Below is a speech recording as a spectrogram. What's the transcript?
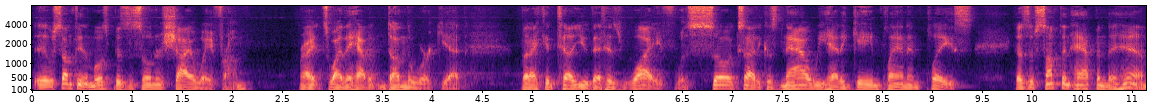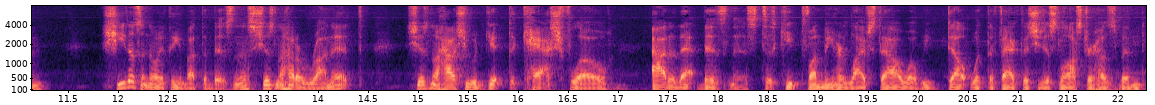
it was something that most business owners shy away from, right? It's why they haven't done the work yet. But I can tell you that his wife was so excited because now we had a game plan in place. Because if something happened to him, she doesn't know anything about the business. She doesn't know how to run it. She doesn't know how she would get the cash flow out of that business to keep funding her lifestyle while we dealt with the fact that she just lost her husband,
